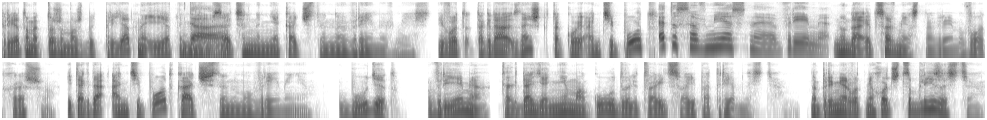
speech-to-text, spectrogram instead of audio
При этом это тоже может быть приятно, и это да. не обязательно некачественное время вместе. И вот тогда, знаешь, такой антипод... Это совместное время. Ну да, это совместное время. Вот, хорошо. И тогда антипод качественному времени будет время, когда я не могу удовлетворить свои потребности. Например, вот мне хочется близости,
